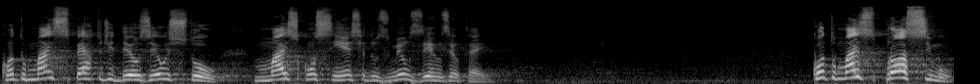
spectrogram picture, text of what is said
Quanto mais perto de Deus eu estou, mais consciência dos meus erros eu tenho. Quanto mais próximo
